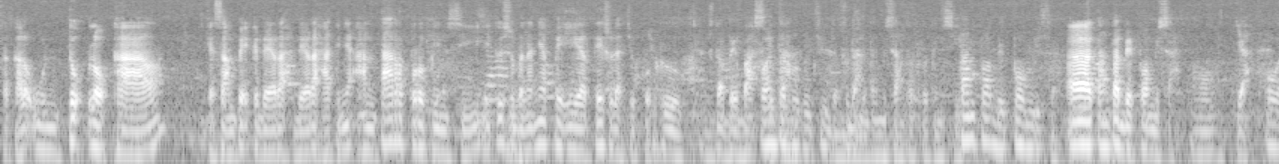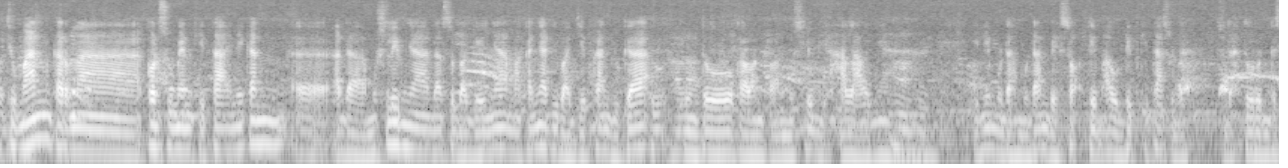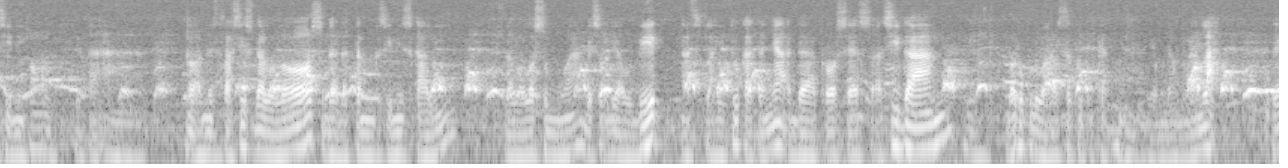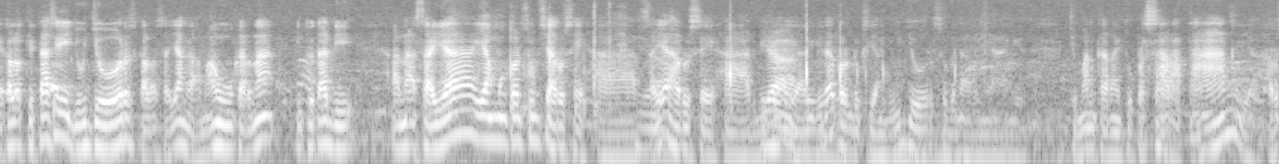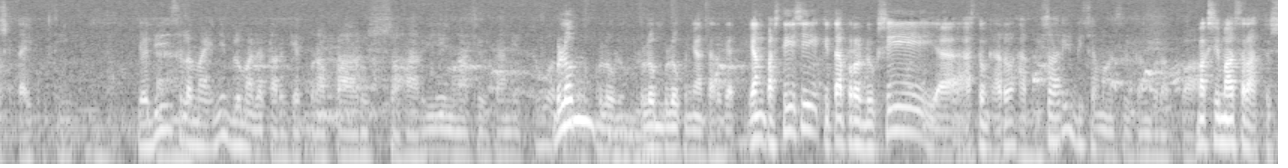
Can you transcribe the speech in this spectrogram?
Kalau untuk lokal ya sampai ke daerah-daerah artinya antar provinsi itu sebenarnya PIRT sudah cukup. Cukup. Sudah bebas Oh, antar provinsi sudah Sudah bisa. antar bisa antar provinsi. Tanpa BPOM bisa. Eh, tanpa BPOM bisa. Oh. Ya, Oh, cuman karena konsumen kita ini kan eh, ada muslimnya dan sebagainya, makanya diwajibkan juga Untuk halal. untuk kawan-kawan muslim ya halalnya. Hmm. Ini mudah-mudahan besok tim audit kita sudah sudah turun ke sini. Oh, ya. Nah, untuk administrasi sudah lolos, sudah datang ke sini sekali, sudah lolos semua, besok diaudit. Nah setelah itu katanya ada proses eh, sidang, baru keluar sertifikatnya. Ya mudah-mudahan lah. Ya kalau kita sih jujur, kalau saya nggak mau karena itu tadi anak saya yang mengkonsumsi harus sehat, Ya. saya harus sehat, gitu Ya. ya. Kita produksi yang jujur sebenarnya. Gitu. Cuman karena itu persyaratan, ya harus kita ikuti. Jadi selama ini belum ada target berapa harus sehari menghasilkan itu? atau- Belum, belum, belum, belum punya target. Yang pasti sih kita produksi ya Aston Karo habis. Sehari bisa menghasilkan berapa? Maksimal 100.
